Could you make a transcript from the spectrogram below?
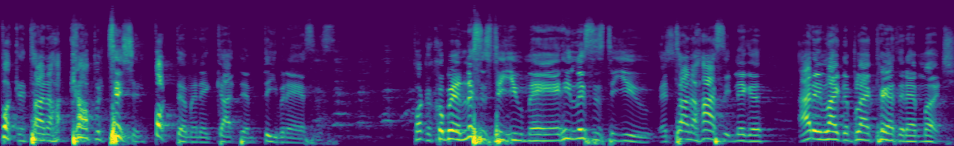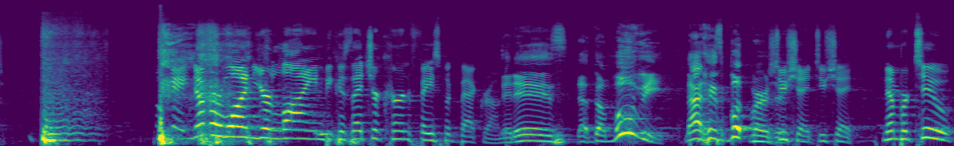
Fucking time of competition. Fuck them and they goddamn thieving asses. Fucking Colbert listens to you, man. He listens to you. And Ta-Nehisi, nigga, I didn't like the Black Panther that much. Okay, number one, you're lying because that's your current Facebook background. It is the, the movie, not his book version. Touche, touche. Number two,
